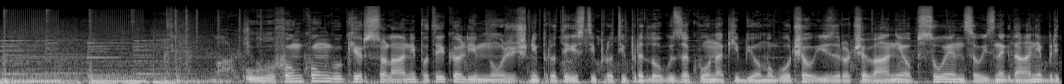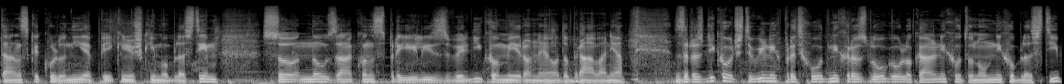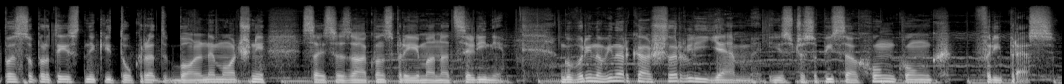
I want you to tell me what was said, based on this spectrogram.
V Hongkongu, kjer so lani potekali množični protesti proti predlogu zakona, ki bi omogočal izročevanje obsojencev iz nekdanje britanske kolonije pekinškim oblastem, so nov zakon sprejeli z veliko mero neodobravanja. Za razliko od številnih predhodnih razlogov lokalnih avtonomnih oblasti, pa so protestniki tokrat bolj nemočni, saj se zakon sprejema na celini. Govori novinarka Shirley Yam iz časopisa Hong Kong Free Press.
